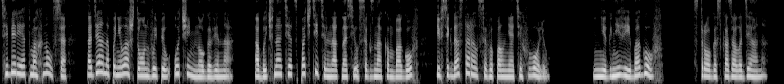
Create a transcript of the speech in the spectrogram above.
Тиберий отмахнулся, — а Диана поняла, что он выпил очень много вина. Обычно отец почтительно относился к знакам богов и всегда старался выполнять их волю. «Не гневи богов», — строго сказала Диана.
